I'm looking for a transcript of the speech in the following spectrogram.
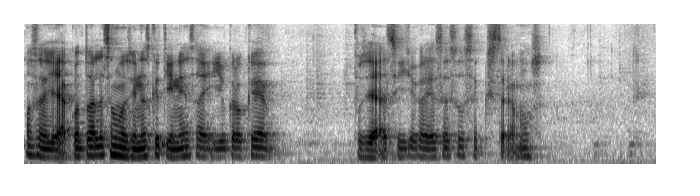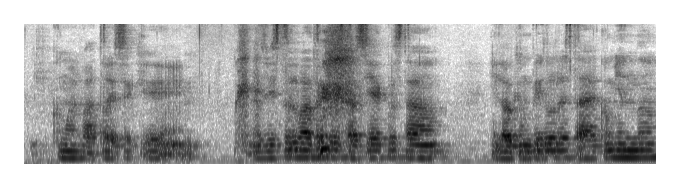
O sea, ya con todas las emociones que tienes ahí, yo creo que pues ya sí llegarías a esos extremos. Como el vato ese que. ¿Has visto el vato que está así acostado? Y luego que un pitbull está comiendo.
